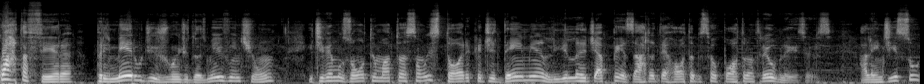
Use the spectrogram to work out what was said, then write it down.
quarta-feira, 1 de junho de 2021, e tivemos ontem uma atuação histórica de Damian Lillard apesar da derrota do seu Portland Trail Blazers. Além disso,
